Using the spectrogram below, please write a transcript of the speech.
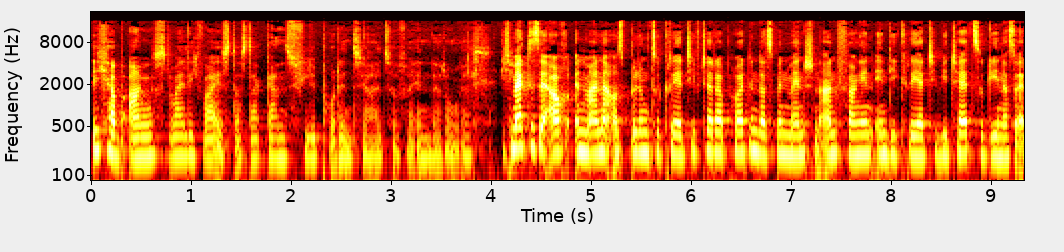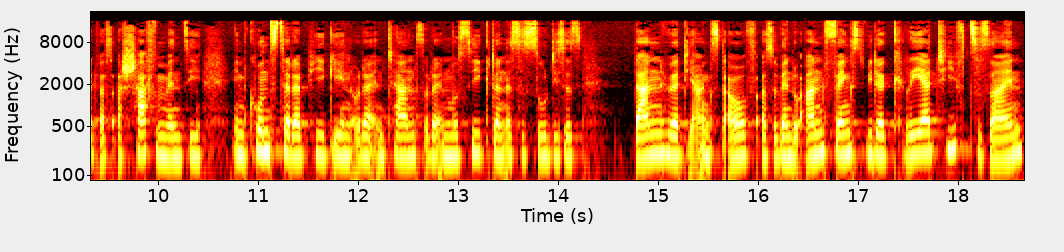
ich habe Angst, weil ich weiß, dass da ganz viel Potenzial zur Veränderung ist. Ich merke das ja auch in meiner Ausbildung zur Kreativtherapeutin, dass wenn Menschen anfangen, in die Kreativität zu gehen, also etwas erschaffen, wenn sie in Kunsttherapie gehen oder in Tanz oder in Musik, dann ist es so dieses dann hört die Angst auf. Also wenn du anfängst, wieder kreativ zu sein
